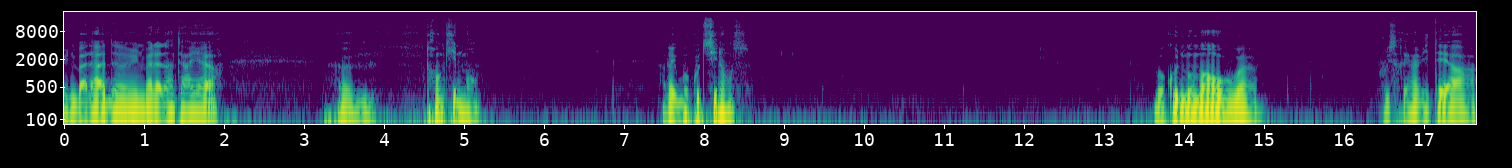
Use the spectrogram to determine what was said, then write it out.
une balade, une balade intérieure, tranquillement avec beaucoup de silence. Beaucoup de moments où euh, vous serez invité à,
